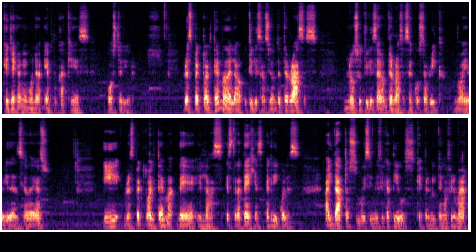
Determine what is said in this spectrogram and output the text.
que llegan en una época que es posterior. Respecto al tema de la utilización de terrazas, no se utilizaron terrazas en Costa Rica, no hay evidencia de eso. Y respecto al tema de las estrategias agrícolas, hay datos muy significativos que permiten afirmar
